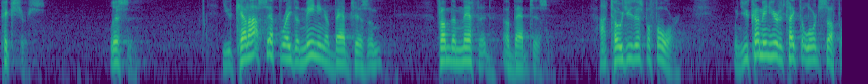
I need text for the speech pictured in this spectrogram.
pictures. Listen, you cannot separate the meaning of baptism from the method of baptism. I've told you this before. When you come in here to take the Lord's Supper,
